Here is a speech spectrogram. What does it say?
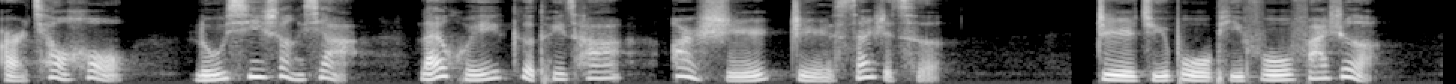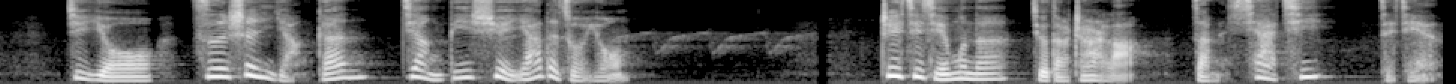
耳窍后、颅溪上下来回各推擦。二十至三十次，治局部皮肤发热，具有滋肾养肝、降低血压的作用。这期节目呢，就到这儿了，咱们下期再见。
